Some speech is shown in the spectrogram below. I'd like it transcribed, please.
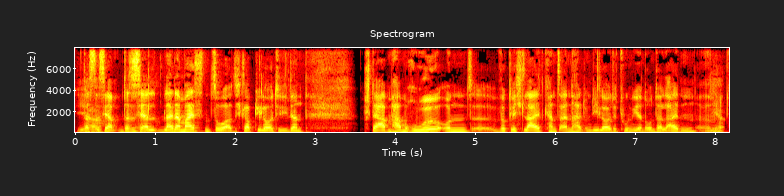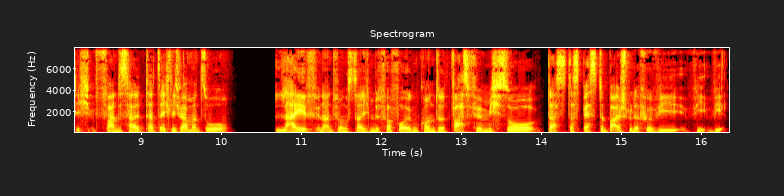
Ja. Das ist ja, das ist ja, ja leider meistens so. Also ich glaube, die Leute, die dann sterben, haben Ruhe und äh, wirklich Leid kann es einen halt um die Leute tun, die darunter leiden. Ähm, ja. Ich fand es halt tatsächlich, wenn man es so live in Anführungszeichen mitverfolgen konnte, war es für mich so das, das beste Beispiel dafür, wie, wie, wie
